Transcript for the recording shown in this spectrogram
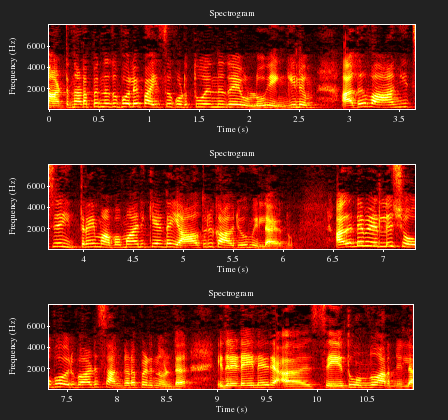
നാട്ടു നടപ്പെന്നതുപോലെ പൈസ കൊടുത്തു എന്നതേ ഉള്ളൂ. എങ്കിലും അത് വാങ്ങിച്ച് ഇത്രയും അപമാനിക്കേണ്ട യാതൊരു കാര്യവുമില്ലായിരുന്നു അതിന്റെ പേരിൽ ശോഭ ഒരുപാട് സങ്കടപ്പെടുന്നുണ്ട്. ഇതിനിടയിൽ സേതു ഒന്നും അറിഞ്ഞില്ല.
